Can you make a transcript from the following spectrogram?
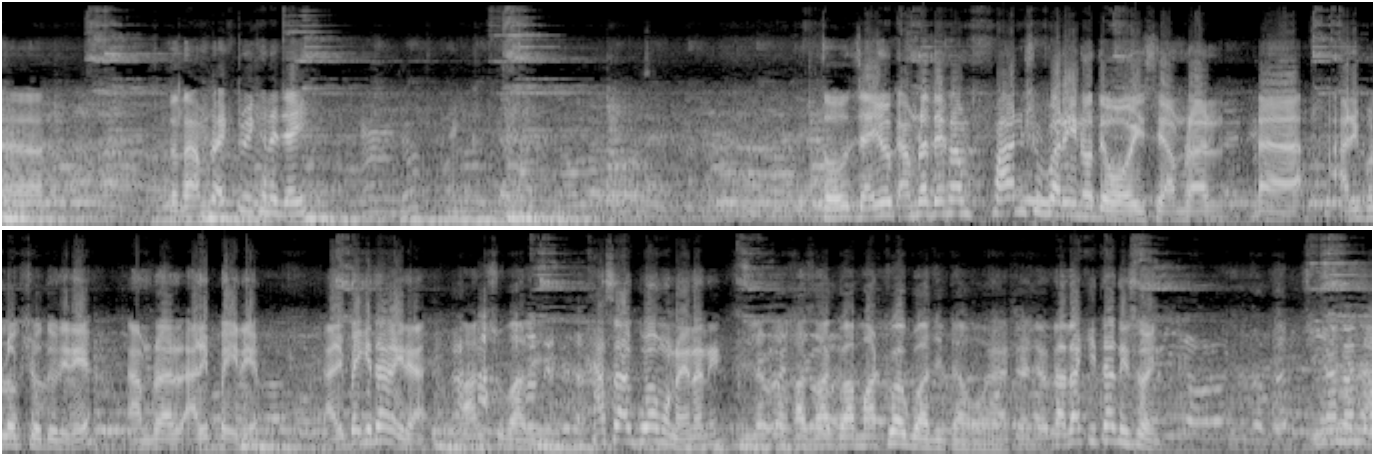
আহ, দাদা আমরা একটু এখানে যাই তো যাই হোক আমরা দেখলাম ফান সুপারি নদে হয়েছে আমরা আরিফুলক হক চৌধুরীরে আমরা আরিফ ভাই রে আরিফ ভাই কিতা খাইরা ধান সুপারি খাসা গুয়া মনে হয় না নি? সিলেটৰ খাচা গোৱা মাটুৱা গোৱা যেটা কয়। আচ্ছা আচ্ছা দাদা কিতা দিছইন না না না।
